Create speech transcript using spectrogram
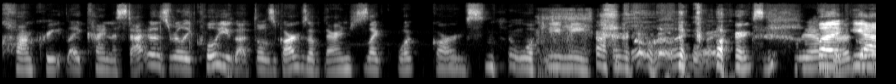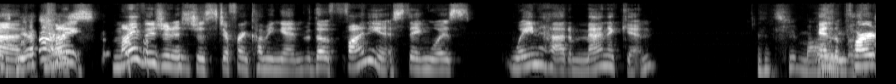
concrete, like kind of stuff. It was really cool. You got those Gargs up there, and just like, what Gargs? what do you mean? Really. Gargs. But gargoyles? yeah, my- Yes. My vision is just different coming in. The funniest thing was Wayne had a mannequin in the parlor,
